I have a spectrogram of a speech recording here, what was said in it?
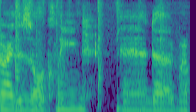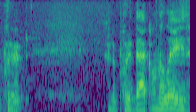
All right, this is all cleaned, and uh, I'm gonna put it, gonna put it back on the lathe.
